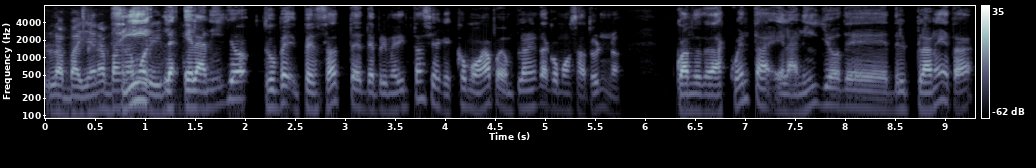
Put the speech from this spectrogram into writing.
las ballenas van a morir. el anillo, tú pe- pensaste de primera instancia que es como, ah, pues un planeta como Saturno. Cuando te das cuenta, el anillo de- del planeta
